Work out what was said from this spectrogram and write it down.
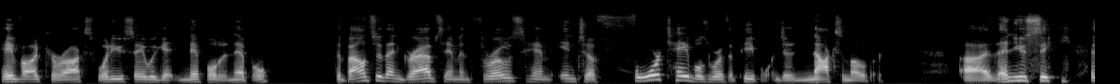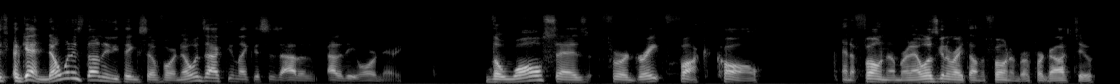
Hey, vodka rocks, what do you say we get nipple to nipple? The bouncer then grabs him and throws him into four tables worth of people and just knocks him over. Uh, then you see, again, no one has done anything so far. No one's acting like this is out of out of the ordinary. The wall says for a great fuck call and a phone number. And I was going to write down the phone number, I forgot to.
